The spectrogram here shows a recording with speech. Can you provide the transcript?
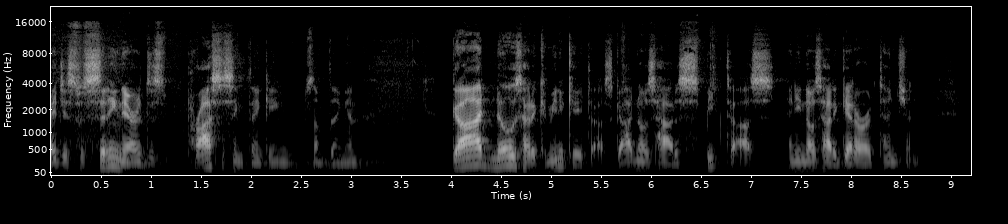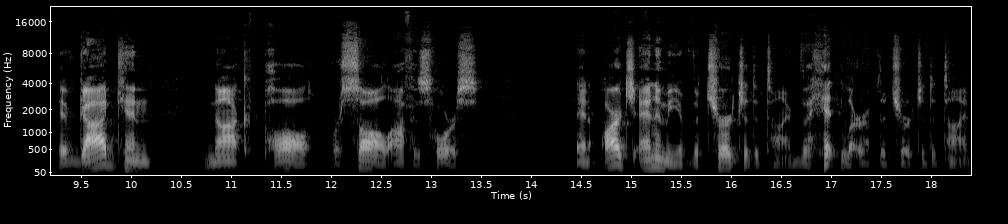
I just was sitting there, just processing, thinking something, and God knows how to communicate to us. God knows how to speak to us, and He knows how to get our attention. If God can knock Paul or Saul off his horse, an arch enemy of the church at the time, the Hitler of the church at the time,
